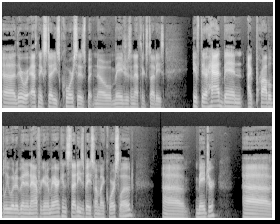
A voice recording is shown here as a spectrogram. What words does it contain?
Uh, there were ethnic studies courses, but no majors in ethnic studies. If there had been, I probably would have been in African American studies based on my course load uh, major. Uh,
